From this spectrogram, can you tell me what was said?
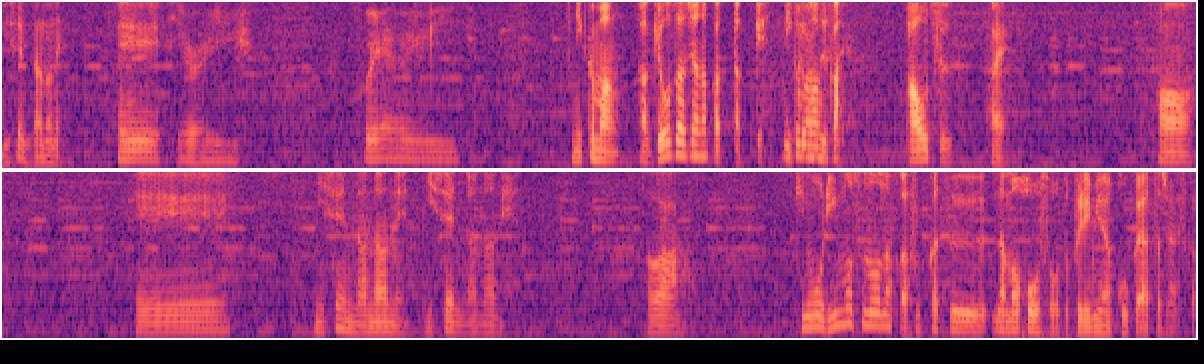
2007年へえひゃいほやい肉まん。あ餃子じゃなかったっけ？肉まんですね。か。パオズ？はい。ああ。へえ。2007年。2007年。うわ昨日リンモスのなんか復活生放送とプレミア公開あったじゃないですか。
